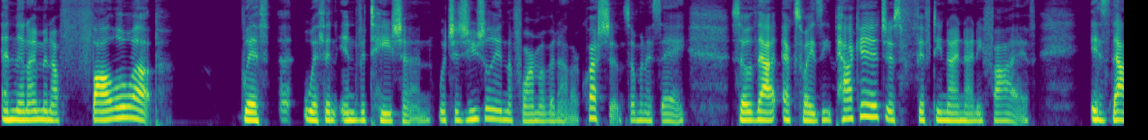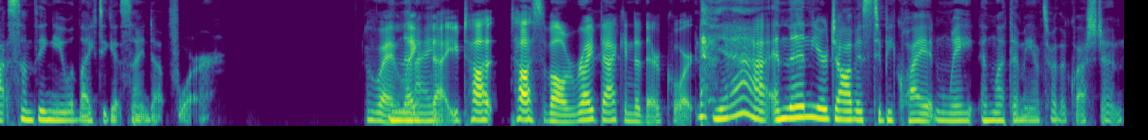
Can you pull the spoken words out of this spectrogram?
and then I'm going to follow up with uh, with an invitation which is usually in the form of another question so i'm going to say so that xyz package is 59.95 is that something you would like to get signed up for Oh, I like I, that. You toss toss the ball right back into their court. yeah. And then your job is to be quiet and wait and let them answer the question.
